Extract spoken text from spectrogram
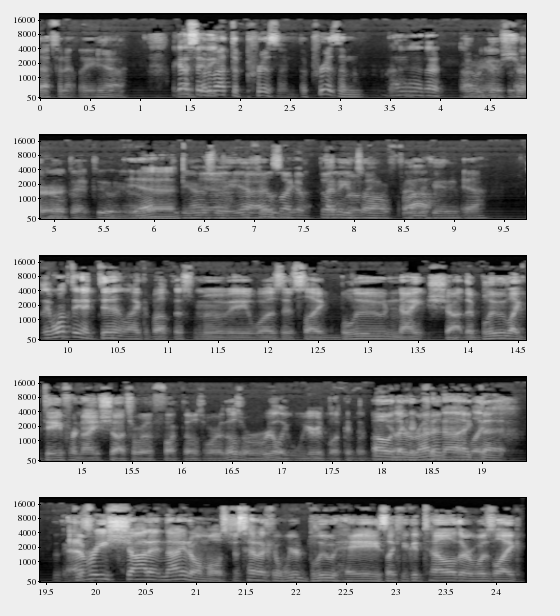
definitely. Yeah. I gotta say what the- about the prison? The prison. Uh, that, I would mean, I'm guess sure. they built that too. You know, Yeah. To be honest with you, Yeah, yeah, it feels would- like a I built think it's all fabricated. Yeah. The one thing I didn't like about this movie was its like blue night shot. The blue like day for night shots or whatever the fuck those were. Those were really weird looking to me. Oh, Like, they're I running not, like that. Every shot at night almost just had like a weird blue haze. Like you could tell there was like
